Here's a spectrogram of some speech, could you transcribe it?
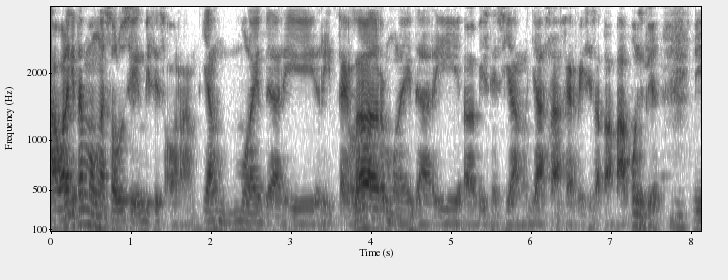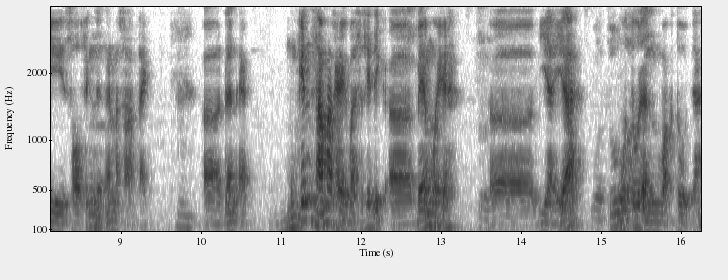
awalnya kita mau ngesolusiin bisnis orang yang mulai dari retailer, mulai dari uh, bisnis yang jasa, services atau apa pun gitu ya, Hmm. di solving dengan masalah tech. Hmm. Uh, dan eh, mungkin sama kayak bahasa sidik uh, BMW ya, uh, biaya, Mutu. mutu dan waktu. Nah,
